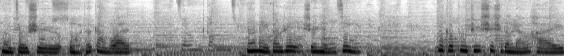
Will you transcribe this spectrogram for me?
你就是我的港湾，你每到日夜深人静，那个不知世事的男孩。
